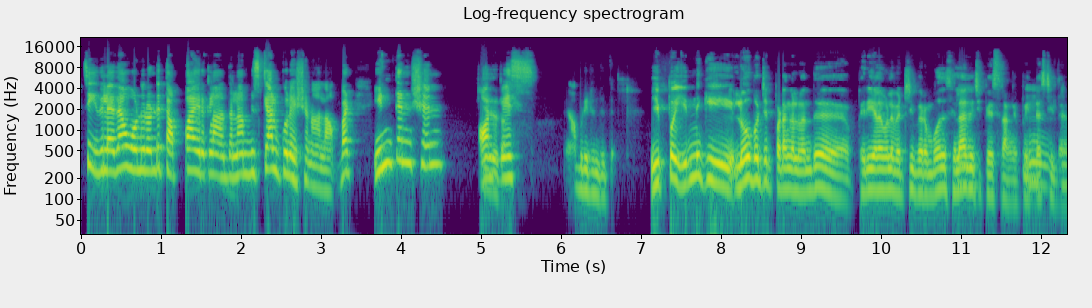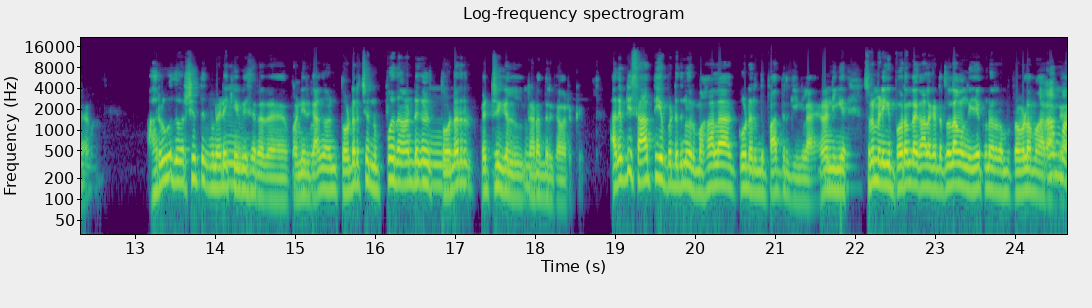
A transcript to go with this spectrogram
சரி இதில் ஏதாவது ஒன்று ரெண்டு தப்பாக இருக்கலாம் அதெல்லாம் மிஸ்கால்குலேஷன் ஆகலாம். பட் இன்டென்ஷன் ஆல்வேஸ் அப்படி இருந்தது. இப்ப இன்னைக்கு லோ பட்ஜெட் படங்கள் வந்து பெரிய அளவுல வெற்றி பெறும்போது சிலாகிச்சு பேசுறாங்க இப்ப இண்டஸ்ட்ரியில. அறுபது வருஷத்துக்கு முன்னாடி கேவி. சார் அதை பண்ணிருக்காங்க தொடர்ச்சி முப்பது ஆண்டுகள். தொடர் வெற்றிகள். நடந்திருக்கு அவருக்கு. அது எப்படி சாத்தியப்பட்டதுன்னு ஒரு மகாலா கூட இருந்து பாத்திருக்கீங்களா ஏன்னா நீங்க சொன்ன நீங்க பிறந்த காலகட்டத்துல அவங்க இயக்குனர் ரொம்ப பிரபலமாறாங்க. ஆமா.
